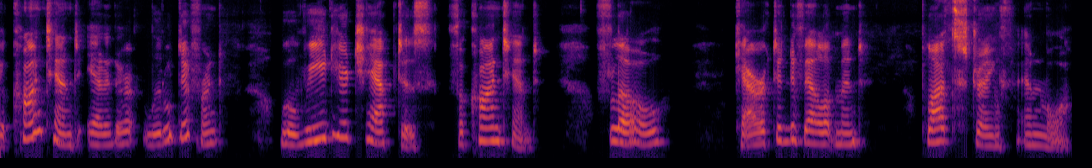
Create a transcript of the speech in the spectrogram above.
Your content editor, little different, will read your chapters for content, flow, character development, plot strength, and more.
